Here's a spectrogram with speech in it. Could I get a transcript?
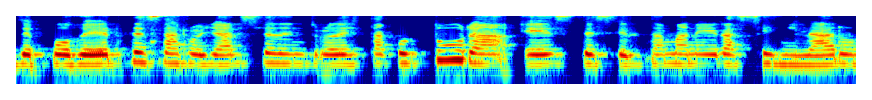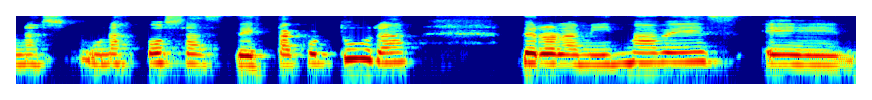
de poder desarrollarse dentro de esta cultura es de cierta manera asimilar unas, unas cosas de esta cultura, pero a la misma vez eh,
